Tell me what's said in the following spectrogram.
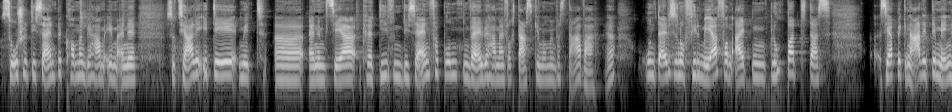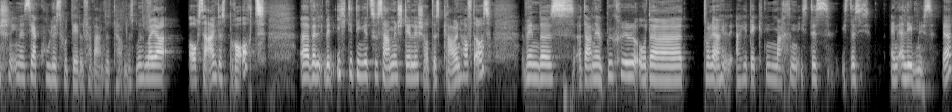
Social Design bekommen. Wir haben eben eine soziale Idee mit äh, einem sehr kreativen Design verbunden, weil wir haben einfach das genommen, was da war. Ja? Und teilweise noch viel mehr von alten Klumpert, das sehr begnadete Menschen in ein sehr cooles Hotel verwandelt haben. Das muss man ja auch sagen, das braucht's. Äh, weil wenn ich die Dinge zusammenstelle, schaut das grauenhaft aus. Wenn das Daniel Büchel oder tolle Architekten machen, ist das, ist das ein Erlebnis. Ja?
